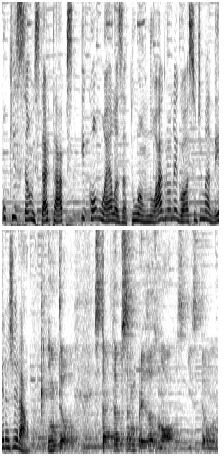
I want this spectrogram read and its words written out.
o que são startups e como elas atuam no agronegócio de maneira geral. Então, startups são empresas novas que estão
